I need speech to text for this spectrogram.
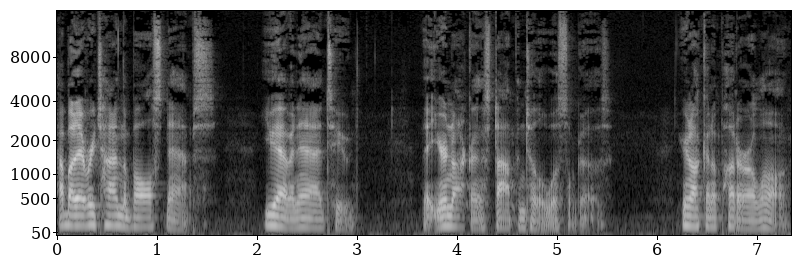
How about every time the ball snaps, you have an attitude that you're not going to stop until the whistle goes. You're not going to putter along.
